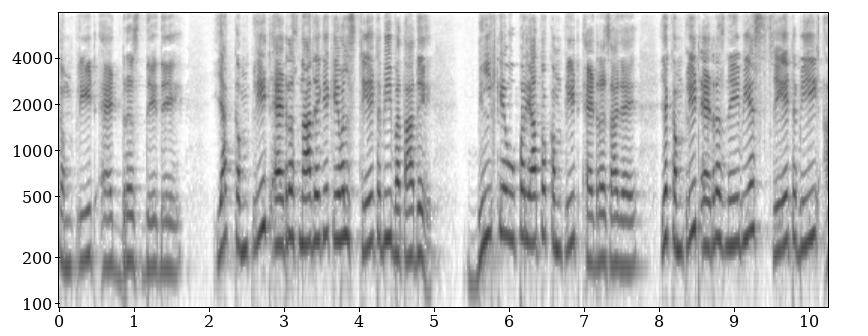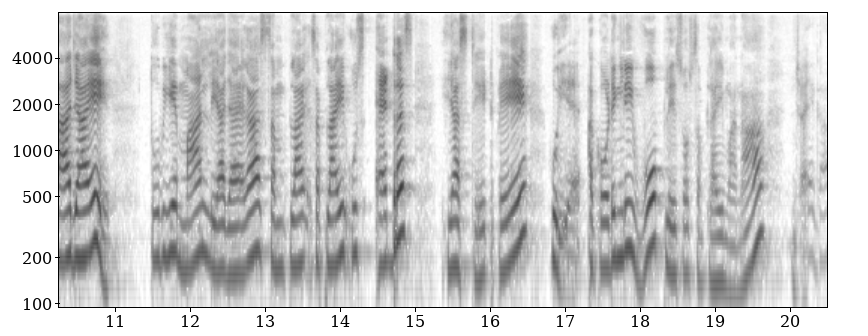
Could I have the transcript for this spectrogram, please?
कंप्लीट एड्रेस दे दे, या कंप्लीट एड्रेस ना दे के केवल स्टेट भी बता दे बिल के ऊपर या तो कंप्लीट एड्रेस आ जाए, या कंप्लीट एड्रेस नहीं भी है स्टेट भी आ जाए तो भी ये मान लिया जाएगा सप्लाई उस एड्रेस या स्टेट पे हुई है। अकॉर्डिंगली वो प्लेस ऑफ़ सप्लाई माना जाएगा।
